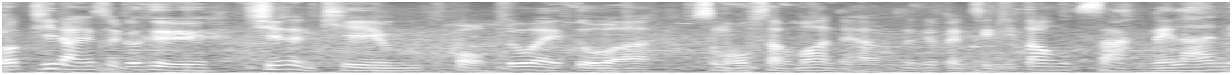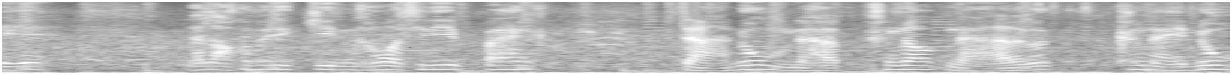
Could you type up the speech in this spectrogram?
รสที่ดังที่สุดก็คือชีสแอนครีมโปะด้วยตัวสโมกแซลมอนนะครับซึ่งก็เป็นสิ่งที่ต้องสั่งในร้านนี้ และเราก็ไม่ได้กินเขาว่าที่นี่แป้งหนานุ่มนะครับ ข้างนอกหนาแล้วก็ข้างในนุ่ม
